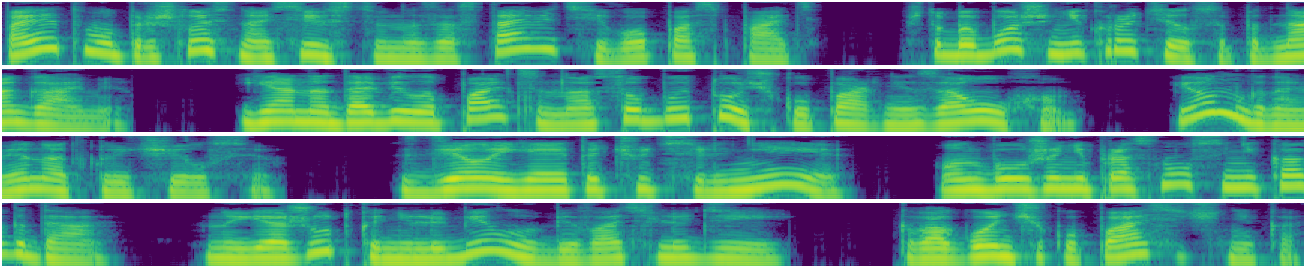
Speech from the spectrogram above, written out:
Поэтому пришлось насильственно заставить его поспать, чтобы больше не крутился под ногами. Я надавила пальцем на особую точку парня за ухом, и он мгновенно отключился. Сделая я это чуть сильнее, он бы уже не проснулся никогда, но я жутко не любила убивать людей. К вагончику пасечника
